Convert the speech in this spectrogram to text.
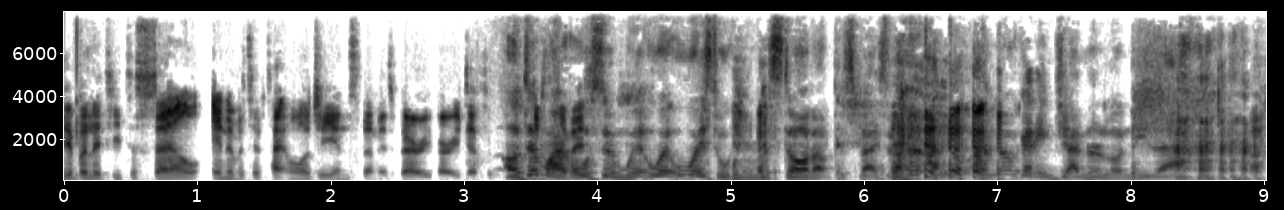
the ability to sell innovative technology into them is very, very difficult. Oh, don't worry, Orson. We're, we're always talking from a startup perspective. I'm, I'm, not, I'm, not, getting general on you there.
